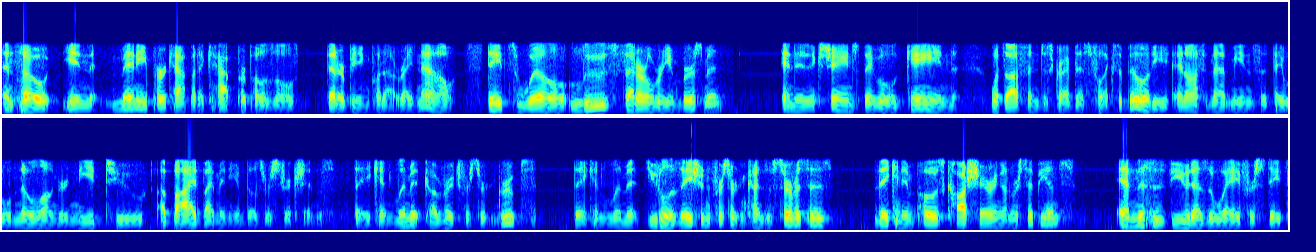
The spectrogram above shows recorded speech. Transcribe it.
And so, in many per capita cap proposals that are being put out right now, states will lose federal reimbursement, and in exchange, they will gain what's often described as flexibility, and often that means that they will no longer need to abide by many of those restrictions. They can limit coverage for certain groups, they can limit utilization for certain kinds of services, they can impose cost sharing on recipients, and this is viewed as a way for states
